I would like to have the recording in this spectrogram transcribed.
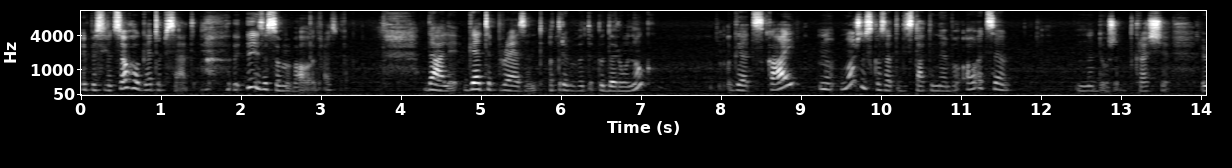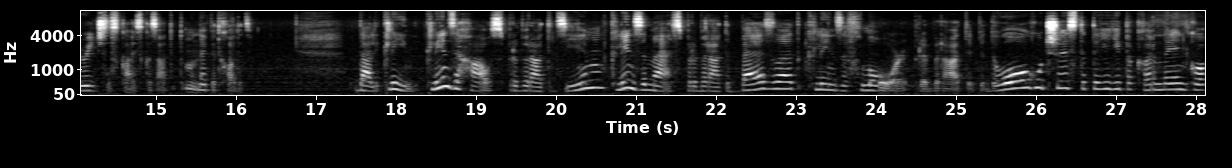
і після цього get upset. І засумували одразу так. Далі get a present. Отримувати подарунок. Get sky. Ну, можна сказати, дістати небо, але це не дуже краще reach the sky сказати, тому не підходить. Далі clean. Clean the house прибирати дім, clean the mess прибирати безлад, clean the floor прибирати підлогу, чистити її так гарненько.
